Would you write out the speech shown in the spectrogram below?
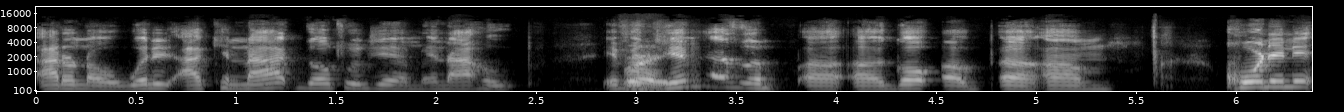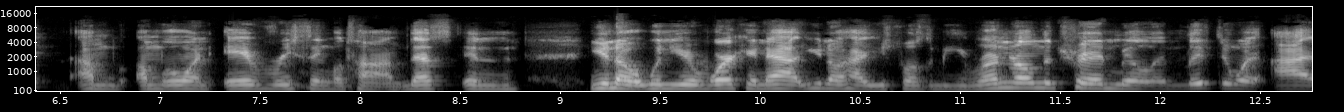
I don't know what it i cannot go to a gym and not hoop. If Right. a gym has a a, a go a, a um court in it i'm i'm going every single time that's in you know when you're working out you know how you're supposed to be running on the treadmill and lifting weight i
